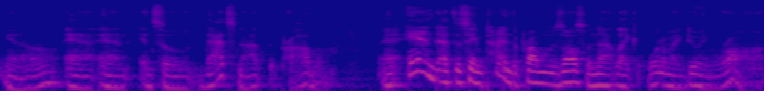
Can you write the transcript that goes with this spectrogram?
you know, and and and so that's not the problem. And at the same time, the problem is also not like what am I doing wrong,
